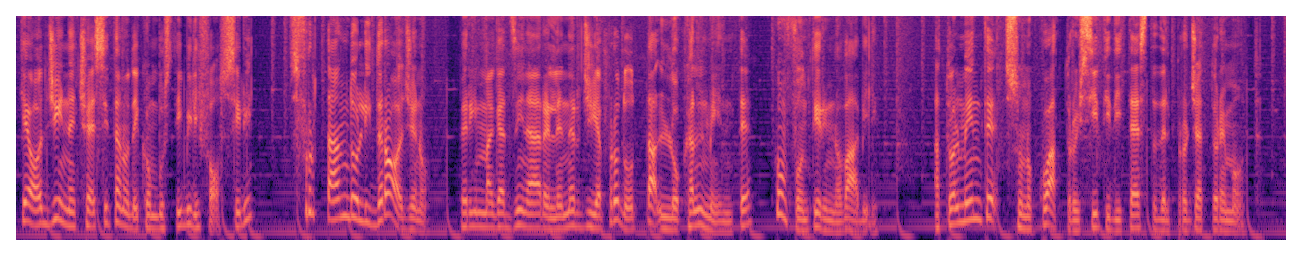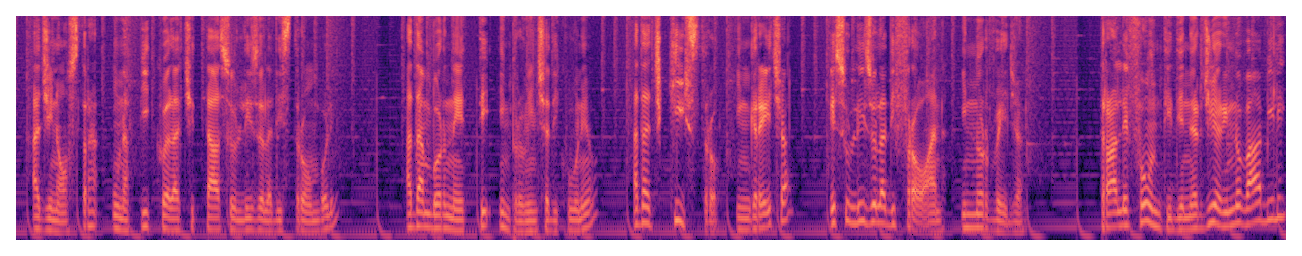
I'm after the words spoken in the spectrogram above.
che oggi necessitano dei combustibili fossili sfruttando l'idrogeno per immagazzinare l'energia prodotta localmente con fonti rinnovabili. Attualmente sono quattro i siti di test del progetto Remote. A Ginostra, una piccola città sull'isola di Stromboli, ad Ambornetti, in provincia di Cuneo, ad Agkistro, in Grecia, e sull'isola di Froan, in Norvegia. Tra le fonti di energia rinnovabili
